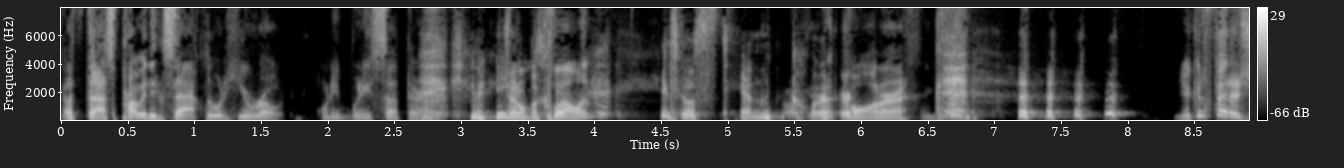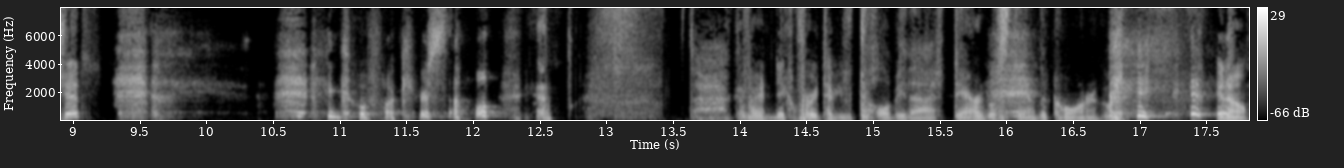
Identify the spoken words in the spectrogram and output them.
that's that's probably exactly what he wrote when he when he sat there. you General McClellan. He'd go stand in the corner. In corner. you can finish it. go fuck yourself. If I had a nickel for every time you've told me that, Darren, go stand in the corner. Go, you know,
